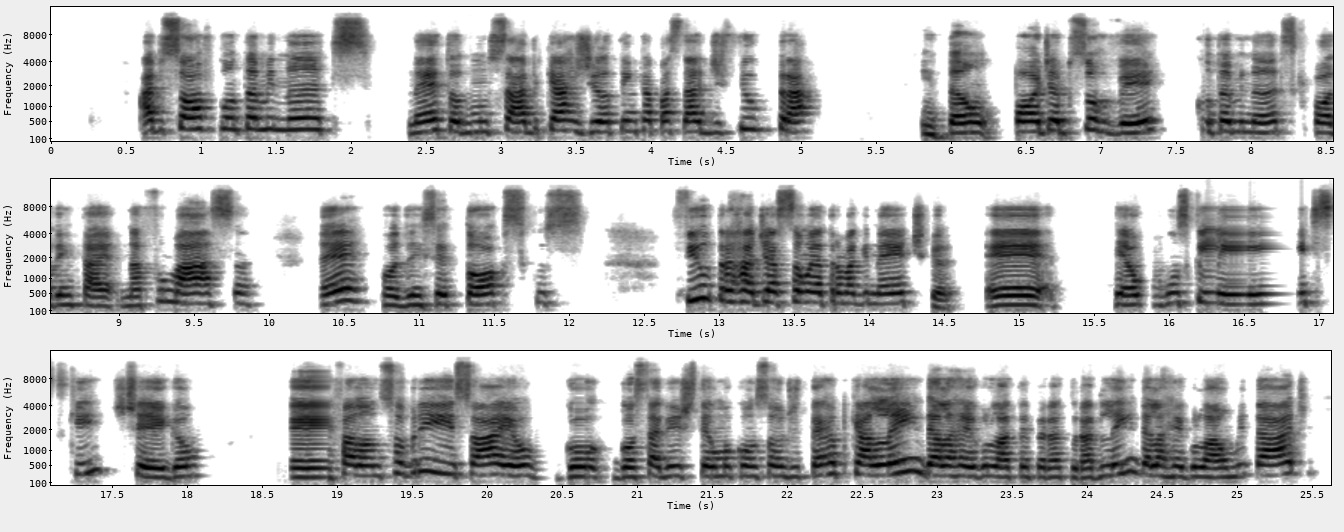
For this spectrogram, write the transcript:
Absorve contaminantes, né? Todo mundo sabe que a argila tem capacidade de filtrar. Então, pode absorver contaminantes que podem estar na fumaça, né? Podem ser tóxicos. Filtra radiação eletromagnética. É, tem alguns clientes que chegam falando sobre isso. Ah, eu go gostaria de ter uma construção de terra, porque além dela regular a temperatura, além dela regular a umidade,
